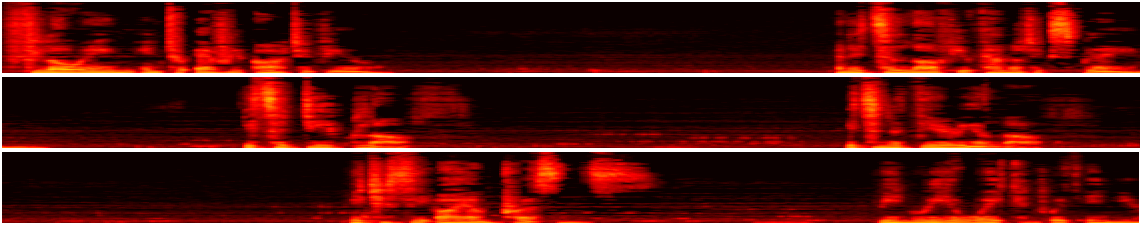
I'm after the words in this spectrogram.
flowing into every part of you. And it's a love you cannot explain. It's a deep love. It's an ethereal love. It is the I am presence being reawakened within you.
